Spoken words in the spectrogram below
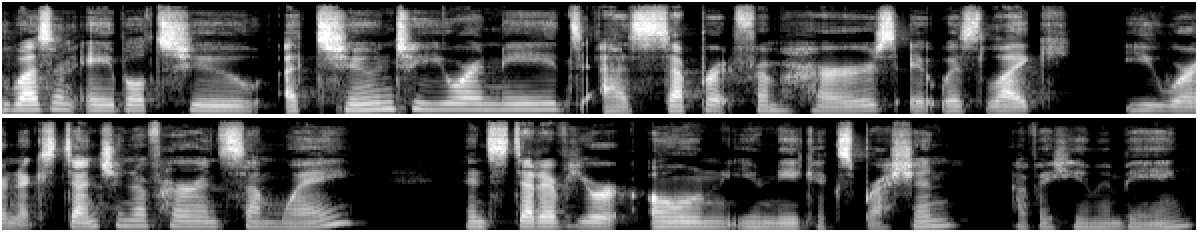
wasn't able to attune to your needs as separate from hers. It was like you were an extension of her in some way instead of your own unique expression of a human being.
